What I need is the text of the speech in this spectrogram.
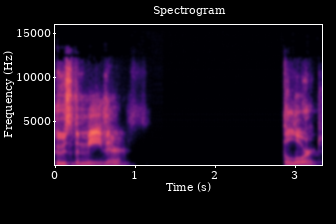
Who's the me there? The Lord.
